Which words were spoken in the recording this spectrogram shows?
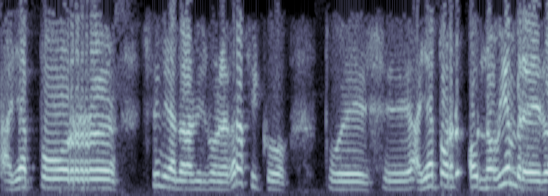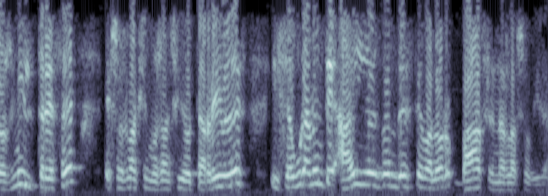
allá por estoy mirando ahora mismo en el gráfico pues eh, allá por noviembre de 2013 esos máximos han sido terribles y seguramente ahí es donde este valor va a frenar la subida.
